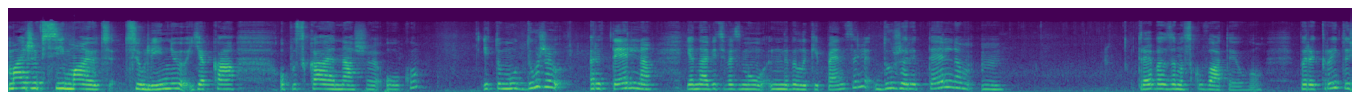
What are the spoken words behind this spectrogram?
Майже всі мають цю лінію, яка опускає наше око. І тому дуже ретельно, я навіть візьму невеликий пензель, дуже ретельно м, треба замаскувати його. перекрити,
